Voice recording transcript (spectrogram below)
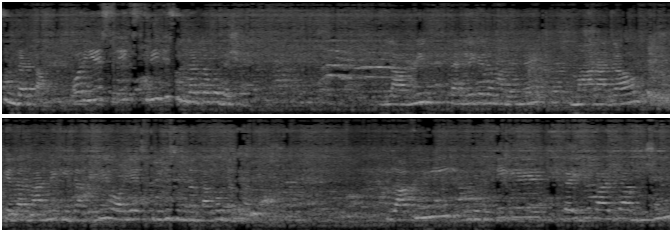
सुंदरता और ये एक स्त्री की सुंदरता को दर्शाता है। लावनी पहले के ज़माने में महाराजाओं के दरबार में की जाती थी और यह स्त्री की सुंदरता को दर्शाती है लावनी नृत्य के कई प्रकार के आभूषण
